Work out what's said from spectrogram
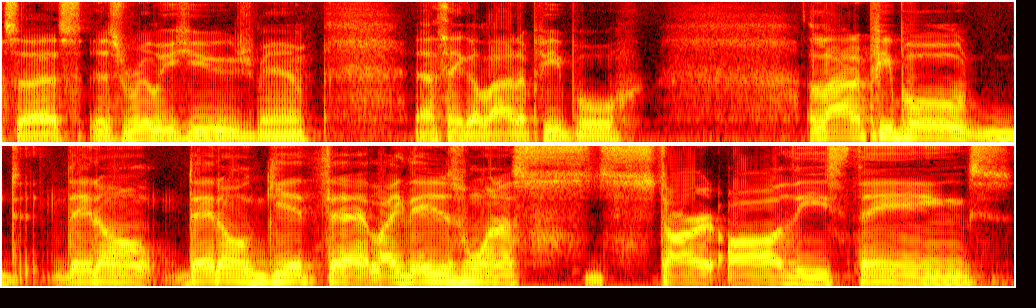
So that's it's really huge, man. I think a lot of people a lot of people they don't they don't get that like they just want to s- start all these things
